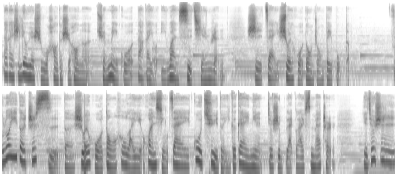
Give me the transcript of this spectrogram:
大概是六月十五号的时候呢，全美国大概有一万四千人是在示威活动中被捕的。弗洛伊德之死的示威活动，后来也唤醒在过去的一个概念，就是 Black Lives Matter，也就是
